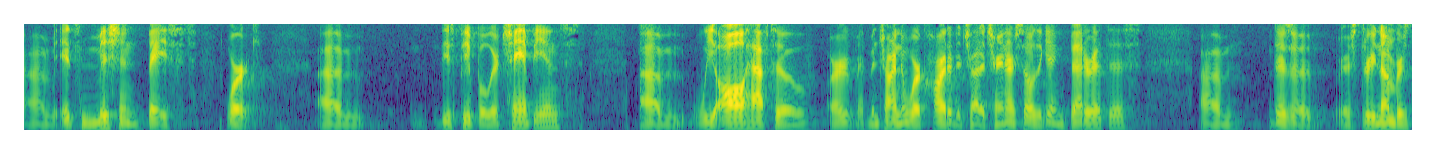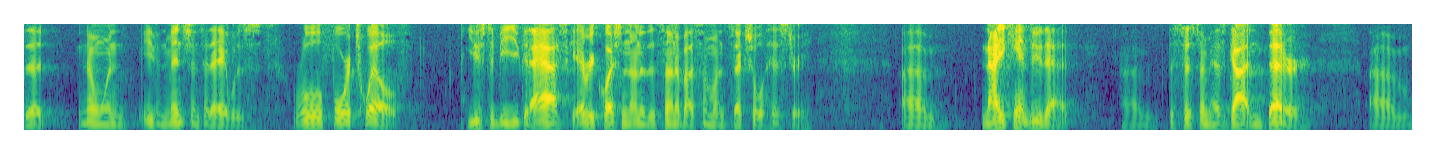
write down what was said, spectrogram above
Um, it's mission based work. Um, these people are champions. Um, we all have to, or have been trying to work harder to try to train ourselves at getting better at this. Um, there's a there's three numbers that no one even mentioned today. Was Rule 412. Used to be you could ask every question under the sun about someone's sexual history. Um, now you can't do that. Um, the system has gotten better um,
